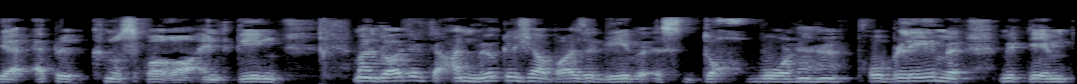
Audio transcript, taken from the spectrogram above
der Apple-Knusperer entgegen. Man deutete an, möglicherweise gebe es doch wohl Probleme mit dem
